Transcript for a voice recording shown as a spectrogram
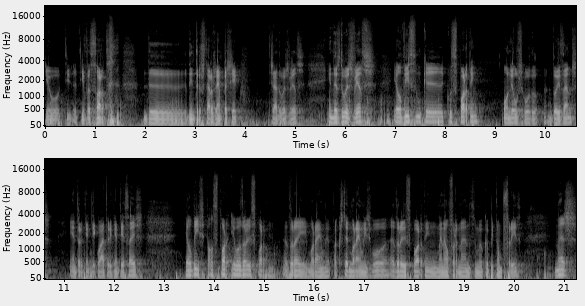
eu ti- tive a sorte de, de entrevistar o Jaime Pacheco, já duas vezes. E nas duas vezes ele disse-me que, que o Sporting, onde ele jogou do- dois anos, entre 84 e 86, ele diz, pá, Sport, eu adorei o Sporting, adorei morar em, pá, gostei de morar em Lisboa, adorei o Sporting, Manuel Fernandes, o meu capitão preferido, mas,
